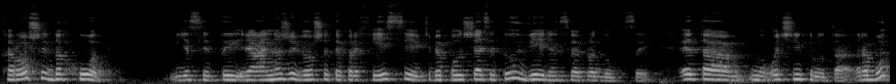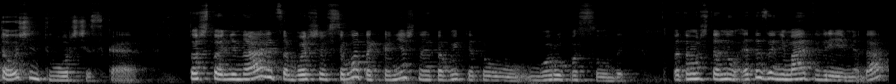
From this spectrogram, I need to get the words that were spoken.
хороший доход, если ты реально живешь этой профессией, у тебя получается, ты уверен в своей продукции. Это ну, очень круто. Работа очень творческая. То, что не нравится больше всего, так, конечно, это мыть эту гору посуды. Потому что, ну, это занимает время, да?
